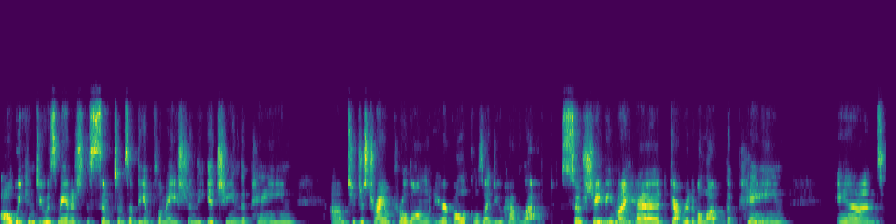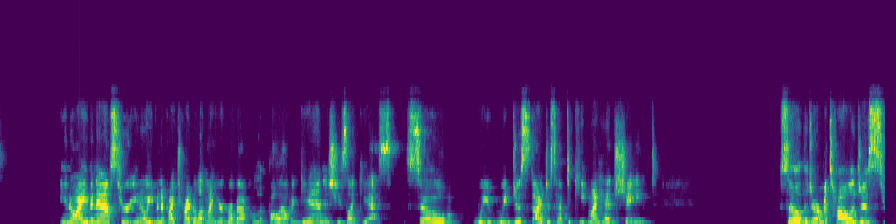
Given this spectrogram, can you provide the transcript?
All we can do is manage the symptoms of the inflammation, the itching, the pain, um, to just try and prolong what hair follicles I do have left. So shaving my head got rid of a lot of the pain. And, you know, I even asked her, you know, even if I try to let my hair grow back, will it fall out again? And she's like, yes. So we, we just, I just have to keep my head shaved. So the dermatologist,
